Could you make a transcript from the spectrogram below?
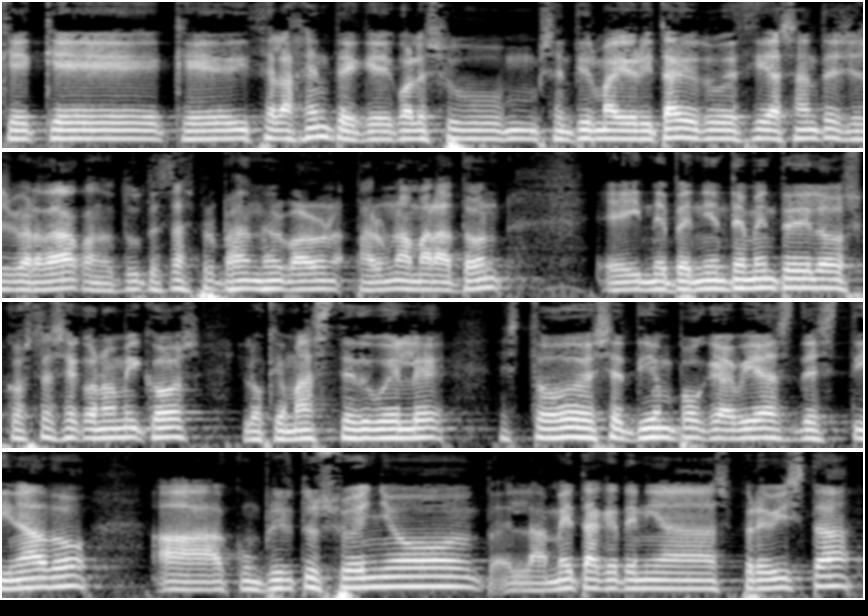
¿Qué, qué, qué dice la gente? ¿Qué, ¿Cuál es su sentir mayoritario? Tú decías antes, y es verdad, cuando tú te estás preparando para una, para una maratón, eh, independientemente de los costes económicos, lo que más te duele es todo ese tiempo que habías destinado a cumplir tu sueño, la meta que tenías prevista.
